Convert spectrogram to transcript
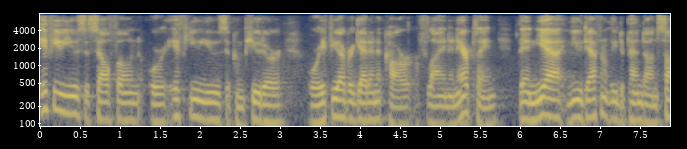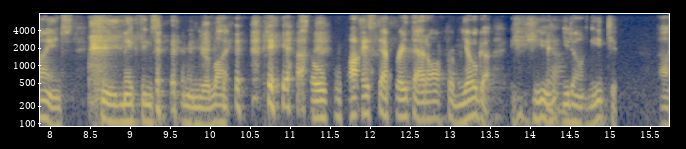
if you use a cell phone or if you use a computer or if you ever get in a car or fly in an airplane, then yeah, you definitely depend on science to make things happen in your life. yeah. So why separate that off from yoga? You, yeah. you don't need to. Um,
